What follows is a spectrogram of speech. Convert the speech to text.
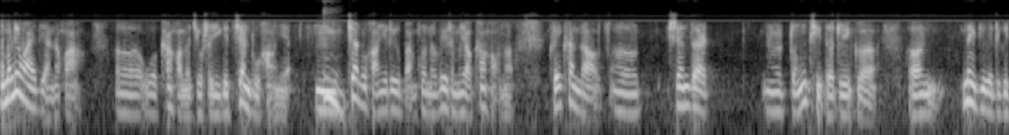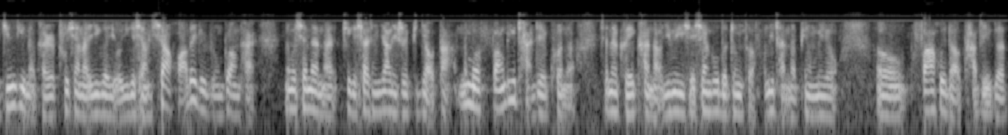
那么另外一点的话，呃，我看好呢，就是一个建筑行业。嗯，建筑行业这个板块呢，为什么要看好呢？可以看到，呃，现在，嗯，整体的这个，呃。内地的这个经济呢，开始出现了一个有一个向下滑的这种状态。那么现在呢，这个下行压力是比较大。那么房地产这一块呢，现在可以看到，因为一些限购的政策，房地产呢并没有，呃，发挥到它这个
